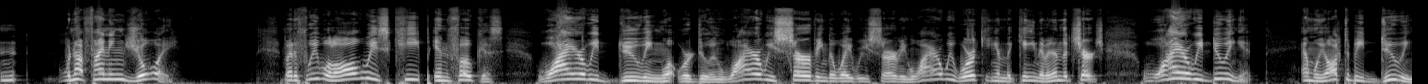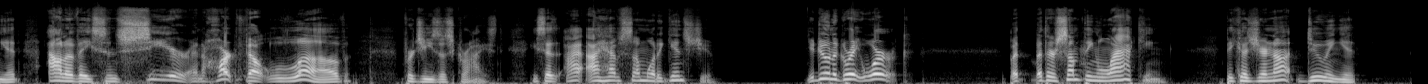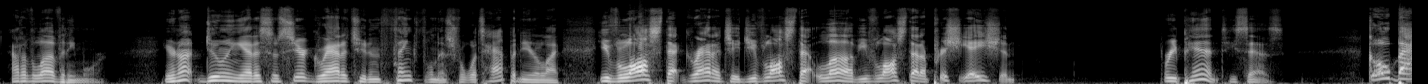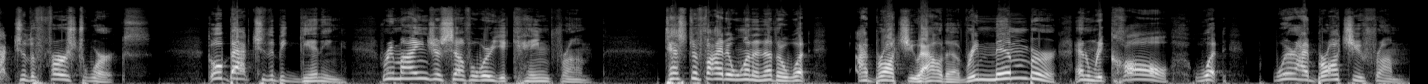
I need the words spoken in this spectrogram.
we're not finding joy. But if we will always keep in focus, why are we doing what we're doing? Why are we serving the way we're serving? Why are we working in the kingdom and in the church? Why are we doing it? And we ought to be doing it out of a sincere and heartfelt love for Jesus Christ. He says, I, I have somewhat against you. You're doing a great work, but, but there's something lacking because you're not doing it out of love anymore. You're not doing it out of sincere gratitude and thankfulness for what's happened in your life. You've lost that gratitude. You've lost that love. You've lost that appreciation. Repent, he says. Go back to the first works. Go back to the beginning. Remind yourself of where you came from. Testify to one another what I brought you out of. Remember and recall what where I brought you from.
